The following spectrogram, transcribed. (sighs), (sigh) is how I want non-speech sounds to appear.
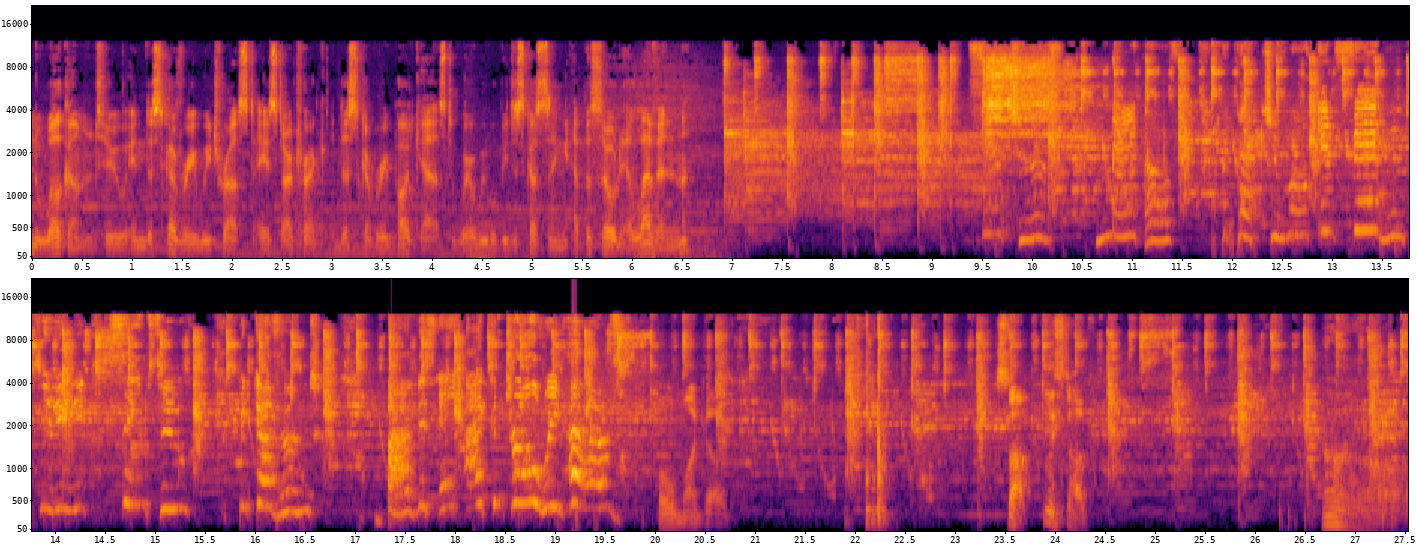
and welcome to In Discovery We Trust, a Star Trek Discovery podcast, where we will be discussing episode 11. Future made of perpetual infinity seems to be governed by this AI control we have. Oh my god. Stop. Please stop. (sighs) Oh.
